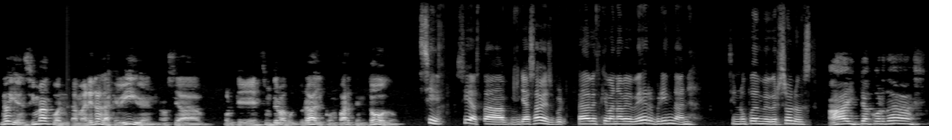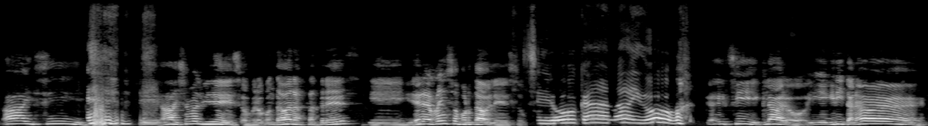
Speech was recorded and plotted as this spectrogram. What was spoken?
No, y encima con la manera en la que viven, o sea, porque es un tema cultural, comparten todo. Sí, sí, hasta, ya sabes, cada vez que van a beber, brindan. Si no pueden beber solos. Ay, ¿te acordás? Ay, sí. Eh, ay, ya me olvidé eso, pero contaban hasta tres y era re insoportable eso. Sí, oh, can, ay, do. Eh, Sí, claro, y gritan, ¡eh!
